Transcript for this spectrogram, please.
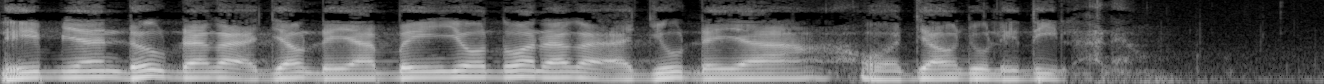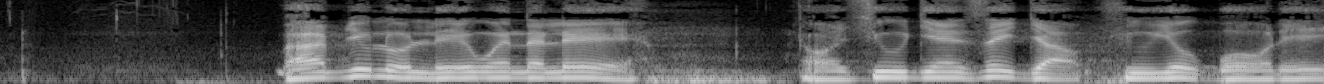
လေးပြန်ဒုတ်တာကအကြောင်းတရားပိန်ရောသွားတာကအကျိုးတရားဟောအကြောင်းကျိုးလေးသိလာတယ်ဘာပြုလို့လေဝင်တယ်လဲဟောရှူခြင်းစိတ်ကြောင့်ရှူရုပ်ပေါ်တယ်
